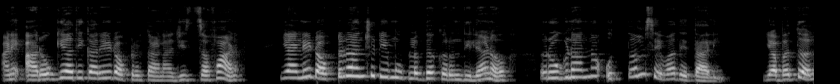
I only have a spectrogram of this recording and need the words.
आणि आरोग्य अधिकारी डॉक्टर तानाजी चव्हाण यांनी डॉक्टरांची टीम उपलब्ध करून दिल्यानं रुग्णांना उत्तम सेवा देता आली. याबद्दल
